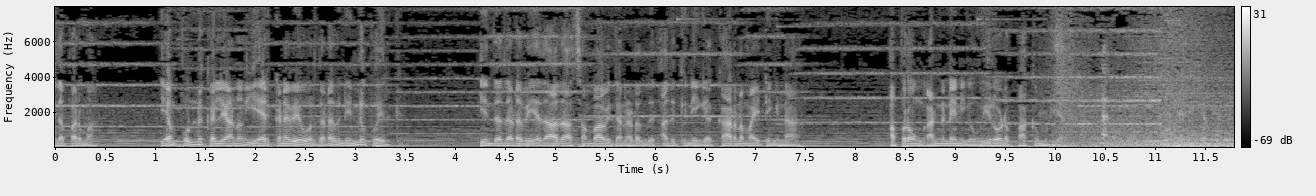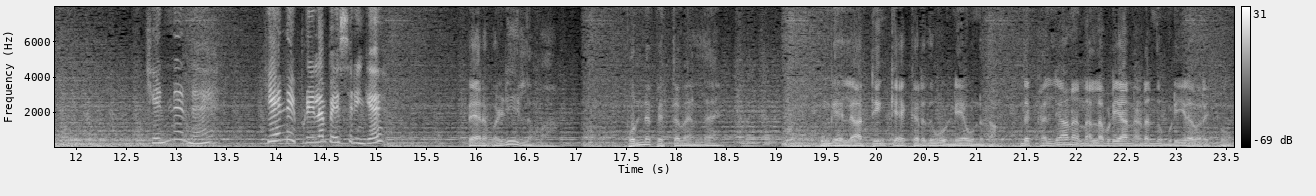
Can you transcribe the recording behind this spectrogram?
இத பாருமா என் பொண்ணு கல்யாணம் ஏற்கனவே ஒரு தடவை நின்னு போயிருக்கு. இந்த தடவை ஏதாவது அசம்பாவிதம் நடந்து அதுக்கு நீங்க காரணமாயிட்டீங்கன்னா அப்புறம் உங்க அண்ணனை நீங்க உயிரோட பார்க்க முடியாது. என்னென்ன? ஏன்னு இப்படி எல்லாம் பேசுறீங்க? வேற வழி இல்லம்மா. பொண்ணை பெத்தவன்ல உங்க எல்லார்ட்டையும் கேட்கறது ஒண்ணே ஒண்ணுதான். இந்த கல்யாணம் நல்லபடியா நடந்து முடியிற வரைக்கும்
